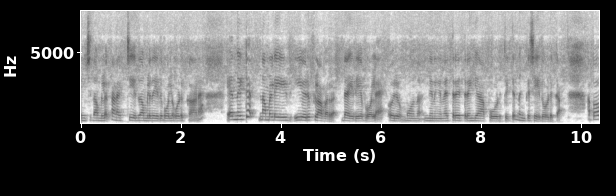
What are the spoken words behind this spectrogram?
ഇഞ്ച് നമ്മൾ കണക്ട് ചെയ്ത് നമ്മളിത് ഇതുപോലെ കൊടുക്കുകയാണ് എന്നിട്ട് നമ്മളുടെ ഈ ഈ ഒരു ഫ്ലവർ ഡയറിയ പോലെ ഒരു മൂന്ന് ഇങ്ങനെ ഇങ്ങനെ ഇത്ര ഇത്രയും ഗ്യാപ്പ് കൊടുത്തിട്ട് നിങ്ങൾക്ക് ചെയ്ത് കൊടുക്കാം. അപ്പോൾ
